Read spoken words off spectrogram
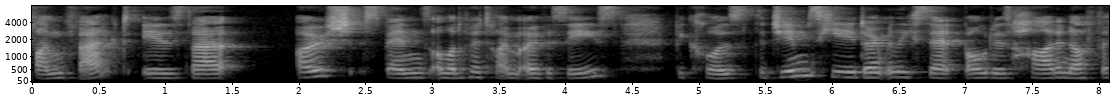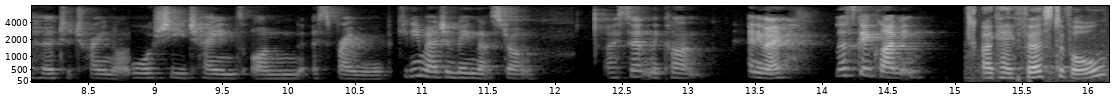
fun fact is that Oce spends a lot of her time overseas because the gyms here don't really set boulders hard enough for her to train on or she trains on a spray wall. Can you imagine being that strong? I certainly can't. Anyway, let's go climbing. Okay, first of all,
